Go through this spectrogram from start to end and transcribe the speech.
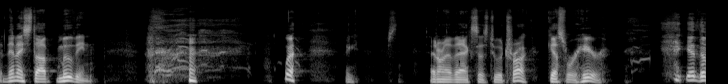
then I stopped moving. well, I, I don't have access to a truck. Guess we're here. Yeah, the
